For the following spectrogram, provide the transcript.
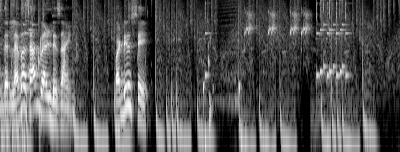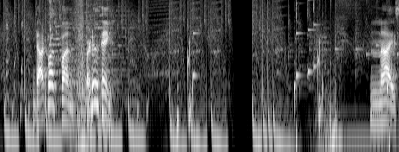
The levels are well designed. What do you say? That was fun. What do you think? Nice.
